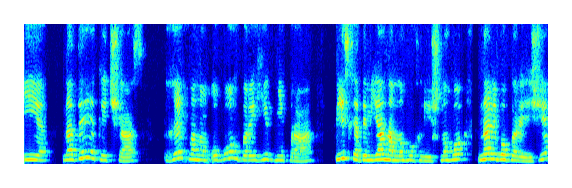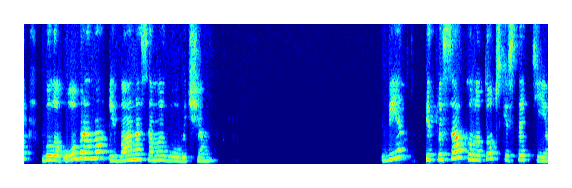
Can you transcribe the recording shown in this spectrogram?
І на деякий час гетьманом обох берегів Дніпра після Дем'яна Многогрішного на лівобережжі було обрано Івана Самойловича. Він підписав конотопські статті,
